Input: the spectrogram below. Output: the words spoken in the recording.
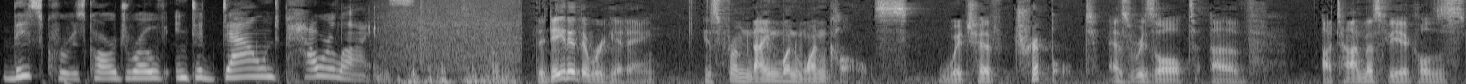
This cruise car drove into downed power lines. The data that we're getting is from 911 calls which have tripled as a result of autonomous vehicles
